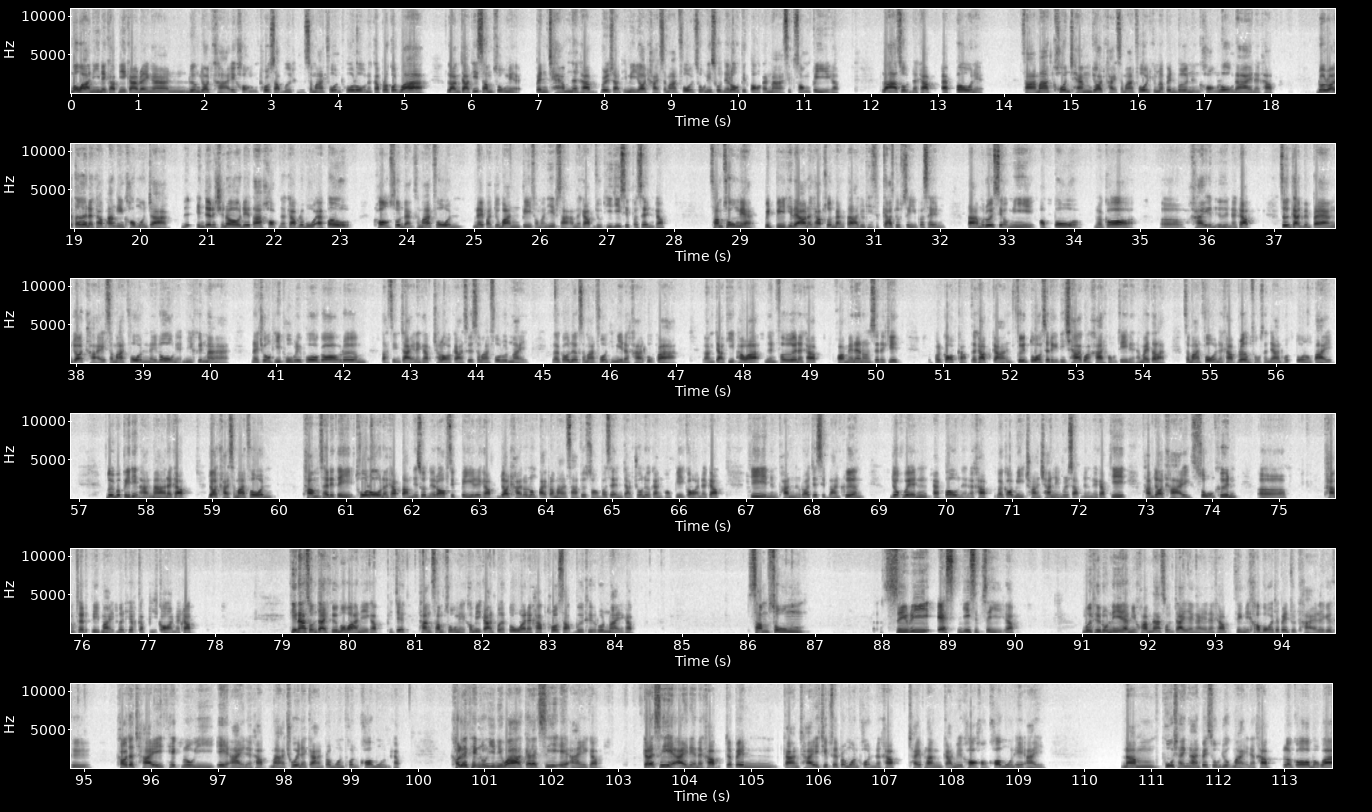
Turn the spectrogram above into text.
เมื่อวานนี้นะครับมีการรายงานเรื่องยอดขายของโทรศัพท์มือถือสมาร์ทโฟนทั่วโลกนะครับปรากฏว่าหลังจากที่ซัมซุงเนี่ยเป็นแชมป์นะครับบริษัทที่มียอดขายสมาร์ทโฟนสูงที่สุดในโลกติดต่อกันมา 12 ปีครับ ล่าสุดนะครับ Apple เนี่ยสามารถโค่นแชมป์ยอดขายสมาร์ทโฟนขึ้นมาเป็นเบอร์หนึ่งของโลกได้นะครับโดยรอยเตอร์นะครับอ้างอิงข้อมูลจาก International Data Corp นะครับระบุ Apple ครองส่วนแบ่งสมาร์ทโฟน ในปัจจุบันปี 2023 นะครับอยู่ที่ 20%ครับซัมซุงเนี่ยปิดปีที่แล้วนะครับส่วนแบ่งตลาดอยู่ที่ 19.4%ตามมาด้วย Xiaomi Oppo แล้วก็ค่ายอื่นๆนะครับซึ่งการเปลี่ยนแปลงยอดขายสมาร์ทโฟนในโลกเนี่ยมีขึ้นมา ในช่วงที่ผู้บริโภคก็เริ่มตัดสินใจนะครับชะลอการซื้อสมาร์ทโฟนรุ่นใหม่ แล้วก็เลือกสมาร์ทโฟนที่มีราคาถูกกว่า หลังจากที่ภาวะเงินเฟ้อนะครับความไม่แน่นอนเศรษฐกิจประกอบกับนะครับการฟื้นตัวเศรษฐกิจที่ช้ากว่าคาดของจีนเนี่ยทำให้ตลาดสมาร์ทโฟนนะครับเริ่มส่งสัญญาณหดตัวลงไป โดยเมื่อปีที่ผ่านมานะครับยอดขายสมาร์ทโฟนทำสถิติทั่วโลกนะครับต่ำที่สุดในรอบ 10 ปีเลยครับยอดขายลดลงไปประมาณ 3.2%จากช่วงเดียวกันของปีก่อนนะครับที่ 1,170 ล้านเครื่อง ยกเว้น Apple เนี่ยนะครับ แล้วก็มี Transion หนึ่งบริษัทหนึ่งนะครับที่ทำยอดขายสูงขึ้นทำสถิติใหม่เมื่อเทียบกับปีก่อนนะครับ ที่น่าสนใจคือเมื่อวานนี้ครับพี่เจษทางซัมซุงเนี่ยเขามีการเปิดตัวนะครับ โทรศัพท์มือถือรุ่นใหม่ครับซัมซุงซีรีส์ S 24ครับ มือถือรุ่นนี้เนี่ยมีความน่าสนใจยังไงนะครับ สิ่งที่เขาบอกว่าจะเป็นจุดขายเลยก็คือ เขาจะใช้เทคโนโลยี AI นะครับมาช่วยในการประมวลผลข้อมูลครับเขาเรียกเทคโนโลยีนี้ว่า Galaxy AI ครับ Galaxy AI เนี่ยนะครับจะเป็นการใช้ชิปเซตประมวลผลนะครับใช้พลังการวิเคราะห์ของข้อมูล AI นำผู้ใช้งานไปสู่ยุคใหม่นะครับ แล้วก็บอกว่า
